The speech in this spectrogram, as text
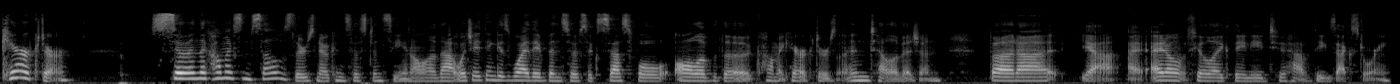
character. So in the comics themselves, there's no consistency in all of that, which I think is why they've been so successful. All of the comic characters in television, but uh, yeah, I, I don't feel like they need to have the exact story.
